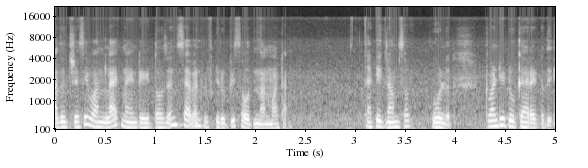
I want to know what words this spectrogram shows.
అది వచ్చేసి one lakh ninety eight thousand seven fifty rupees అవుతుందన్నమాట. Thirty grams of gold. Twenty two క్యారెట్ది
